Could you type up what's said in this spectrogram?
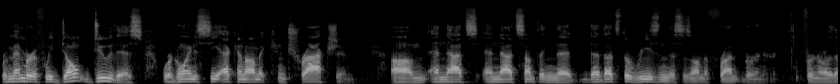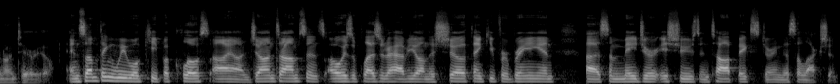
Remember, if we don't do this, we're going to see economic contraction. Um, and that's and that's something that, that that's the reason this is on the front burner for Northern Ontario. And something we will keep a close eye on. Jon Thompson, it's always a pleasure to have you on the show. Thank you for bringing in uh, some major issues and topics during this election.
